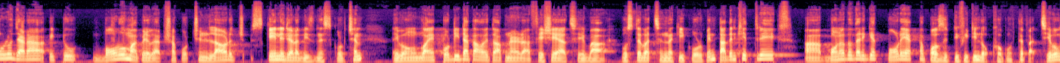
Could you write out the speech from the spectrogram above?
হলো, যারা একটু বড় মাপের ব্যবসা করছেন লার্জ স্কেলে যারা বিজনেস করছেন এবং কয়েক কোটি টাকা হয়তো আপনার ফেসে আছে বা বুঝতে পারছেন না কি করবেন, তাদের ক্ষেত্রে পনেরো তারিখের পরে একটা পজিটিভিটি লক্ষ্য করতে পারছি এবং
